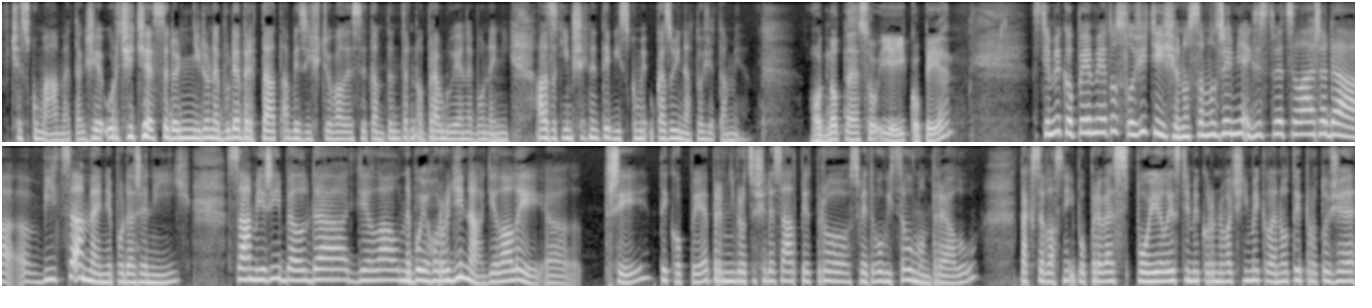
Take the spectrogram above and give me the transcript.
v Česku máme. Takže určitě se do ní nikdo nebude vrtat, aby zjišťoval, jestli tam ten trn opravdu je nebo není. Ale zatím všechny ty výzkumy ukazují na to, že tam je. Hodnotné jsou i její kopie? S těmi kopiemi je to složitější. No samozřejmě existuje celá řada více a méně podařených. Sám Jiří Belda dělal, nebo jeho rodina dělali tři ty kopie, první v roce 65 pro světovou výstavu v Montrealu, tak se vlastně i poprvé spojili s těmi korunovačními klenoty, protože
